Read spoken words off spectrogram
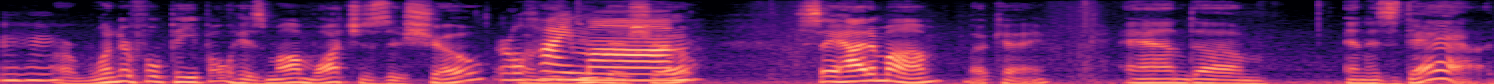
Mm-hmm. are wonderful people. His mom watches this show. Oh, hi, Mom. Say hi to mom. Okay. And um, and his dad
